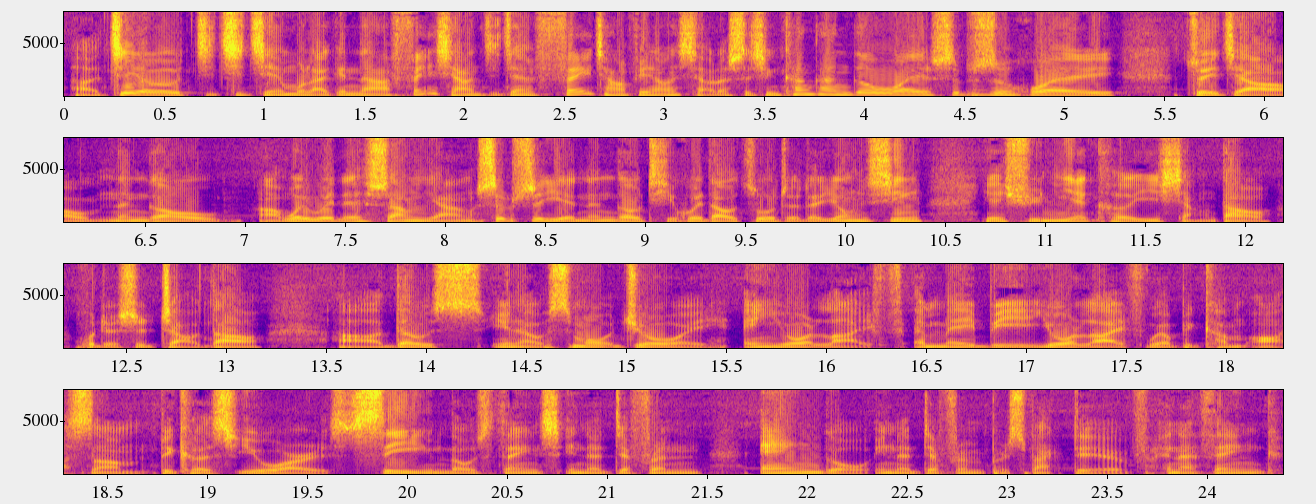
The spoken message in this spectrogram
啊，借由几期节目来跟大家分享几件非常非常小的事情，看看各位是不是会嘴角能够啊微微的上扬，是不是也能够体会到作者的用心？也许你也可以想到，或者是找到 Uh, 啊，those you know small joy in your life, and maybe your life will become awesome because you are seeing those things in a different angle, in a different perspective. And I think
